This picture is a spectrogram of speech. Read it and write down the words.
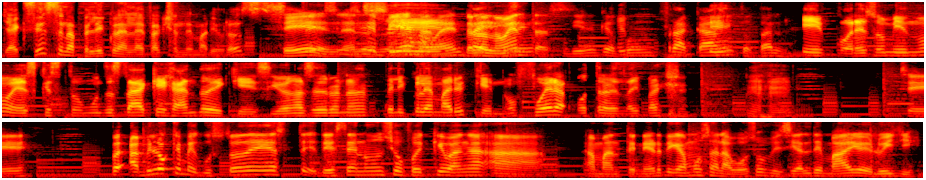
ya existe una película en live action de Mario Bros. Sí, en, sí, en sí, los es vieja, 90, de los dicen- 90s. Dicen que fue un fracaso Sí. total. Y por eso mismo es que todo el mundo estaba quejando de que si iban a hacer una película de Mario que no fuera otra vez live action. Sí. A mí lo que me gustó de este, de este anuncio fue que van a, a- a mantener, digamos, a la voz oficial de Mario y Luigi.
